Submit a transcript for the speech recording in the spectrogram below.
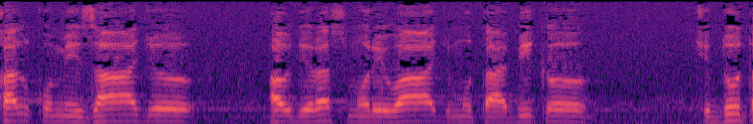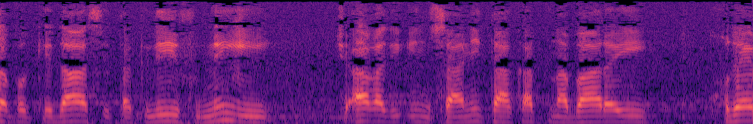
خلقو مزاج او د رسم و رواج مطابق چې دوئ ته په کې داسې تکليف نه وي چې هغه د انساني طاقت نه باره وي خدای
